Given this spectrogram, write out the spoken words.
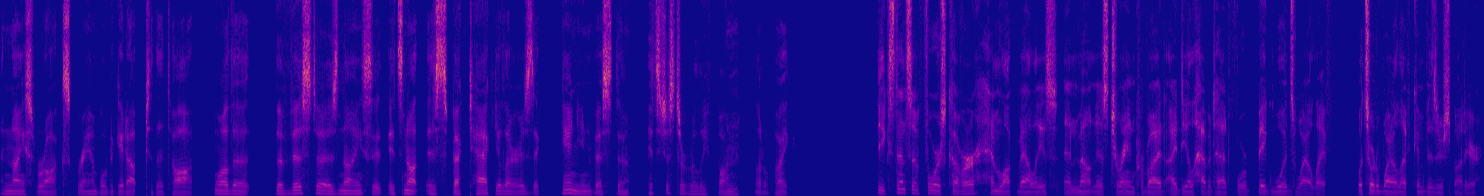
a nice rock scramble to get up to the top. Well, the the vista is nice, it, it's not as spectacular as the canyon vista. It's just a really fun little hike. The extensive forest cover, hemlock valleys, and mountainous terrain provide ideal habitat for big woods wildlife. What sort of wildlife can visitors spot here?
